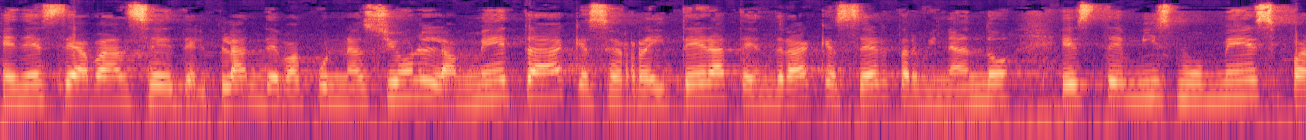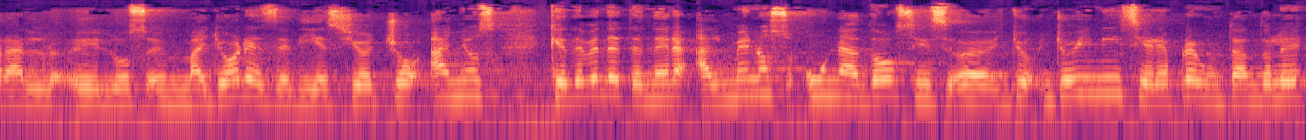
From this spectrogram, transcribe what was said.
en este avance del plan de vacunación. La meta que se reitera tendrá que ser terminando este mismo mes para eh, los mayores de 18 años que deben de tener al menos una dosis. yo, yo iniciaré preguntándole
